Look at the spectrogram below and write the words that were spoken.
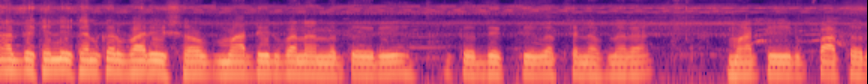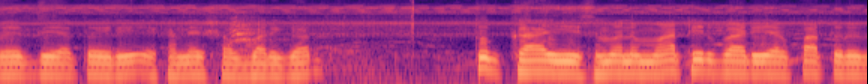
আর দেখেন এখানকার বাড়ি সব মাটির বানানো তৈরি। তো দেখতেই পাচ্ছেন আপনারা, মাটির পাথরের দিয়ে তৈরি এখানে সব বাড়িঘর। তো গাইস মানে মাটির বাড়ি আর পাথরের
